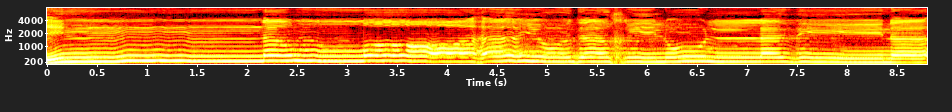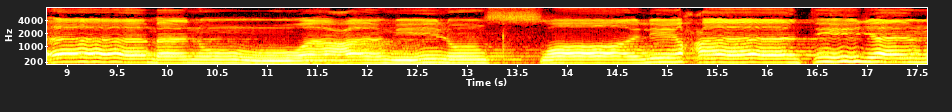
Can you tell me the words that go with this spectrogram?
إن الله يدخل الذين آمنوا وعملوا الصالحات جنات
